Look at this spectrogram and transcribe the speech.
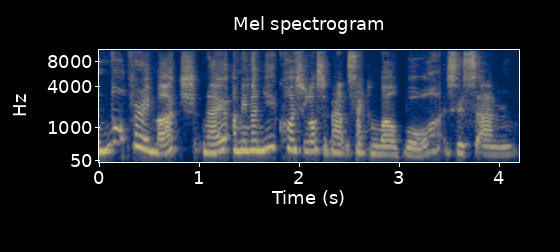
Not very much, no. I mean, I knew quite a lot about the Second World War. This is um,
